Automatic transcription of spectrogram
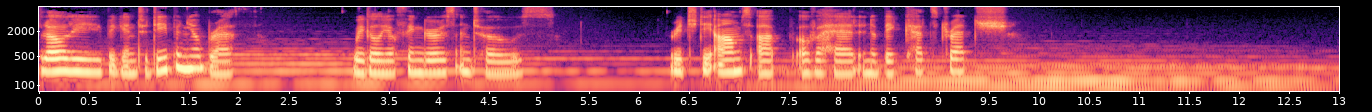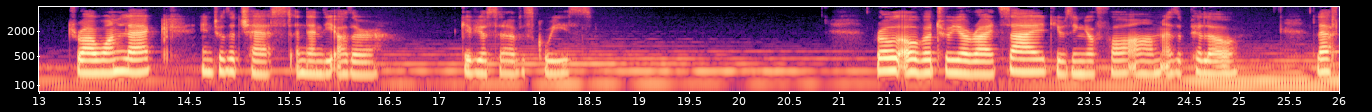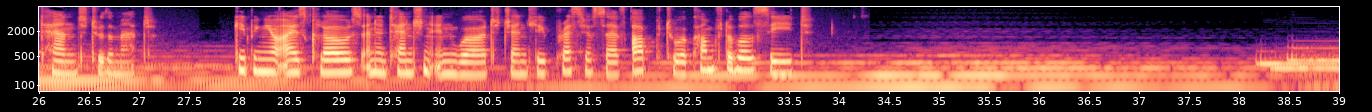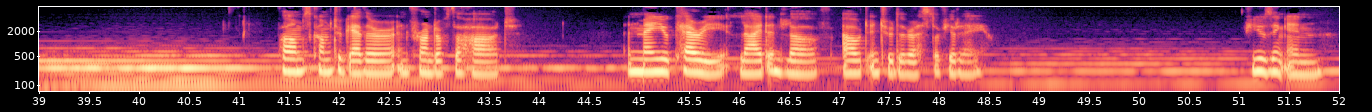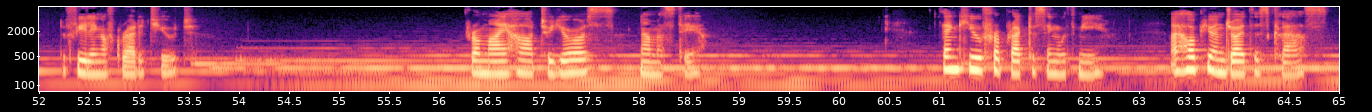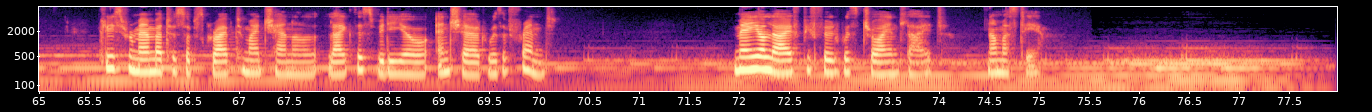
Slowly begin to deepen your breath. Wiggle your fingers and toes. Reach the arms up overhead in a big cat stretch. Draw one leg into the chest and then the other. Give yourself a squeeze. Roll over to your right side using your forearm as a pillow, left hand to the mat. Keeping your eyes closed and attention inward, gently press yourself up to a comfortable seat. Palms come together in front of the heart, and may you carry light and love out into the rest of your day. Fusing in the feeling of gratitude. From my heart to yours, Namaste. Thank you for practicing with me. I hope you enjoyed this class. Please remember to subscribe to my channel, like this video, and share it with a friend. May your life be filled with joy and light. Namaste.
